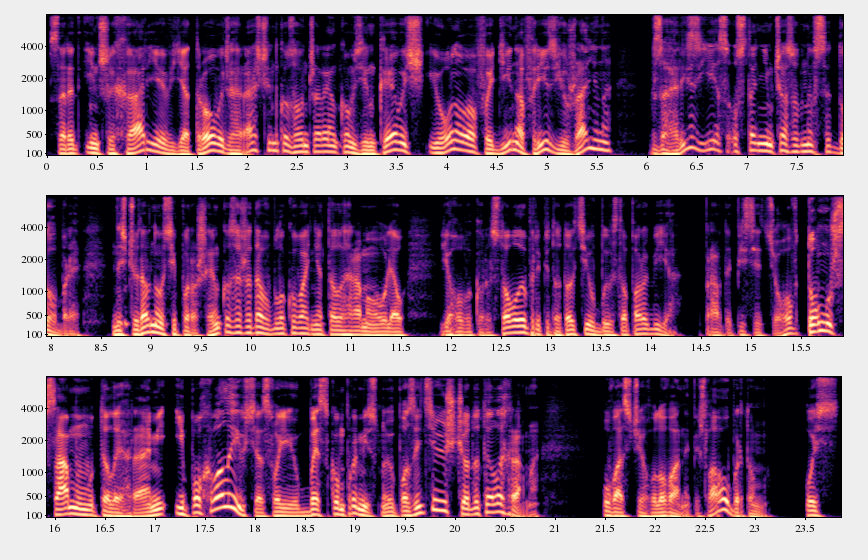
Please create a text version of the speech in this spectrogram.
Серед інших Хар'єв, Ятрович, Геращенко з Гончаренком, Зінкевич, Іонова, Федіна, Фріз, Южаніна. Взагалі з ЄС останнім часом не все добре. Нещодавно ось і Порошенко зажадав блокування телеграми, мовляв, його використовували при підготовці вбивства Парубія. Правда, після цього в тому ж самому телеграмі і похвалився своєю безкомпромісною позицією щодо телеграма. У вас ще голова не пішла обертом? Ось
